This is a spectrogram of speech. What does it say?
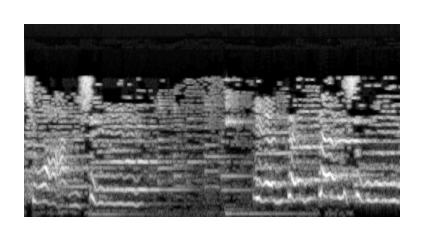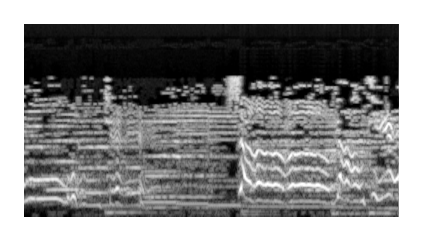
全是，眼睁睁数着受扰劫。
